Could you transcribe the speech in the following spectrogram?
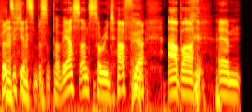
Hört sich jetzt ein bisschen pervers an, sorry dafür. Aber ähm,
